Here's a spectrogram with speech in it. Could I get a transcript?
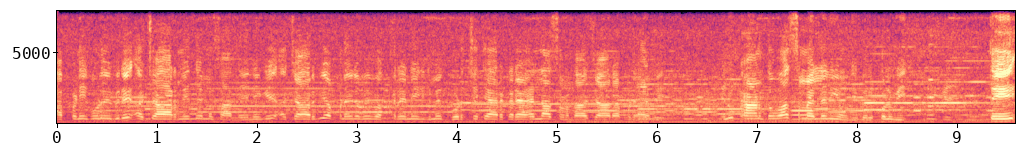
ਆਪਣੇ ਕੋਲੇ ਵੀਰੇ ਅਚਾਰ ਨੇ ਤੇ ਮਸਾਲੇ ਨੇਗੇ। ਅਚਾਰ ਵੀ ਆਪਣੇ ਲਵੇ ਵੱਖਰੇ ਨੇ ਜਿਵੇਂ ਗੁੜ ਚ ਤਿਆਰ ਕਰਿਆ ਹੈ ਲਸਣ ਦਾ ਅਚਾਰ ਆਪਣੇ ਲਵੇ। ਇਹਨੂੰ ਖਾਣ ਤੋਂ ਬਾਅਦ ਸਮੈਲ ਨਹੀਂ ਆਉਂਦੀ ਬਿਲਕੁਲ ਵੀ। ਤੇ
